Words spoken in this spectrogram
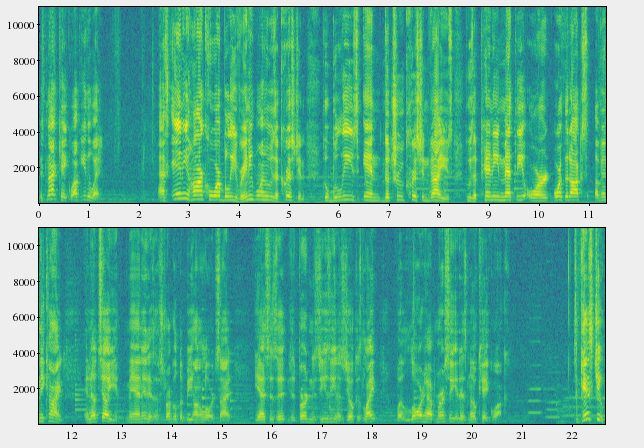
It's not cakewalk either way. Ask any hardcore believer, anyone who is a Christian who believes in the true Christian values, who's a penny, methy, or orthodox of any kind, and they'll tell you, man, it is a struggle to be on the Lord's side. Yes, his, his burden is easy and his yoke is light, but Lord have mercy, it is no cakewalk. It's against you.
